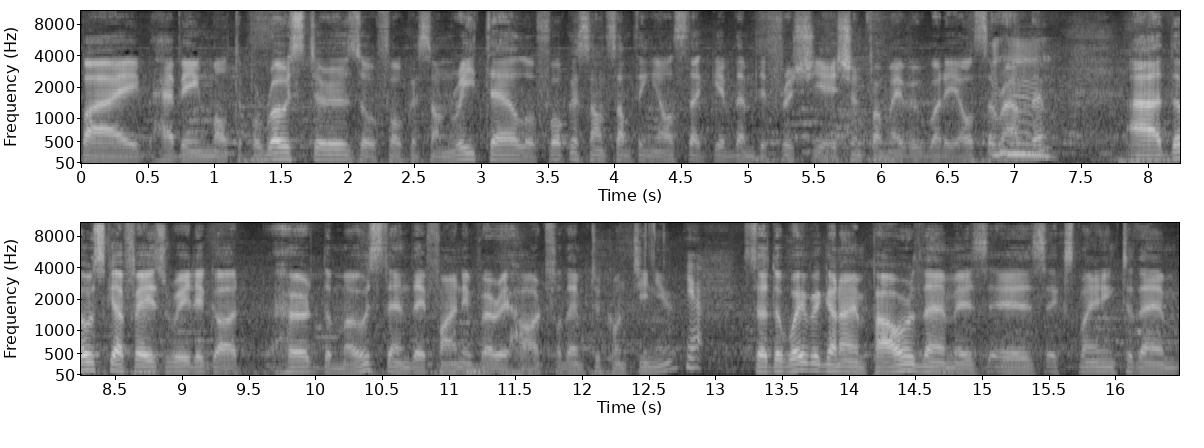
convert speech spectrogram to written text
by having multiple roasters or focus on retail or focus on something else that give them differentiation from everybody else around them uh, those cafes really got hurt the most and they find it very hard for them to continue Yeah. so the way we're going to empower them is is explaining to them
